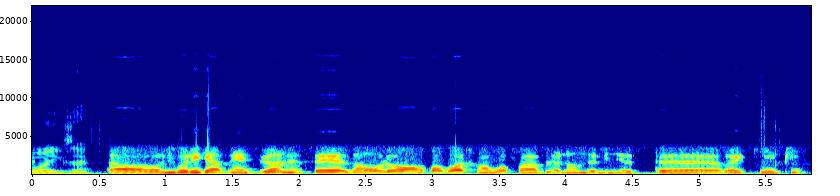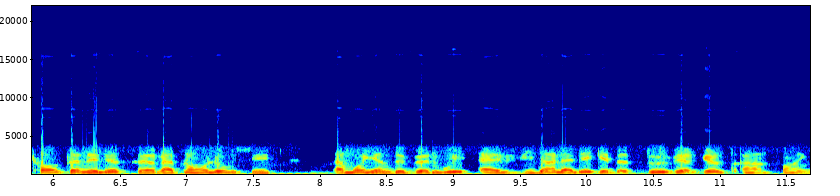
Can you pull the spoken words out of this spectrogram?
Oui, exact. Alors, au niveau des gardiens de but en une saison, là, on va voir ce qu'on va faire pour le nombre de minutes euh, requis. Puis Carlton Ellis, rappelons-le aussi, la moyenne de buts alloués à vie dans la Ligue est de 2,35.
